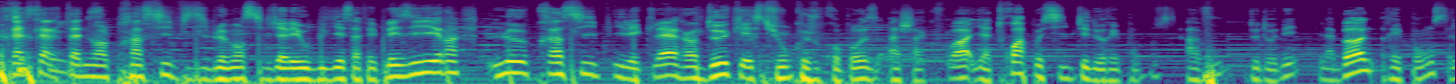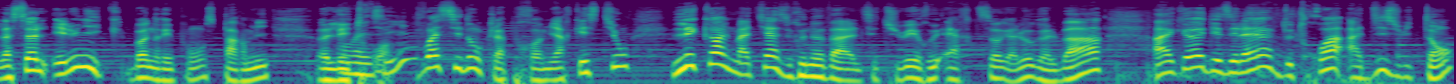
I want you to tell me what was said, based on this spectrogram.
très certainement le principe. Visiblement, Sylvie avait oublié, ça fait plaisir. Le principe, il est clair. hein, deux questions que je vous propose à chaque fois. Il y a trois possibilités de réponse. À vous de donner la bonne réponse, la seule et l'unique bonne réponse parmi euh, les On trois. Voici donc la première question. L'école Mathias Grunewald, située rue Herzog à Logelbar, accueille des élèves de 3 à 18 ans,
